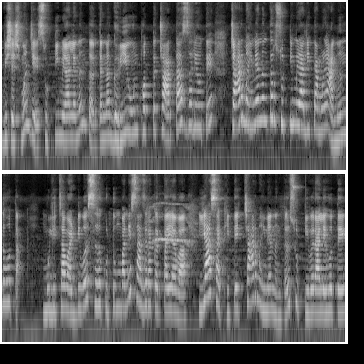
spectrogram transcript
विशेष म्हणजे सुट्टी मिळाल्यानंतर त्यांना घरी येऊन फक्त चार तास झाले होते. चार महिन्यानंतर सुट्टी मिळाली त्यामुळे आनंद होता. मुलीचा वाढदिवस सहकुटुंबाने साजरा करता यावा यासाठी ते चार महिन्यानंतर सुट्टीवर आले होते.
